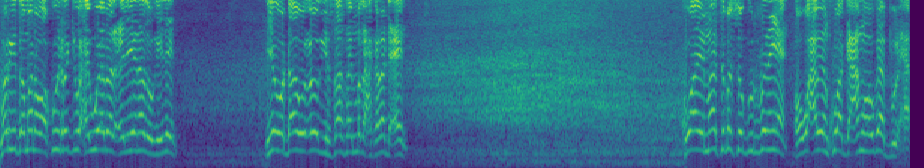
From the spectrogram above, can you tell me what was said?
markii dambena waa kuwii raggii waxay u abaal celiyeen aad ogeydeen. Iyagoo dhaawac oogi rasaasay madaxa kala dhaceen. Kuwa ay maanta ma soo gurbanayaan oo waxa weyan kuwa gacmahoogaa buuxa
